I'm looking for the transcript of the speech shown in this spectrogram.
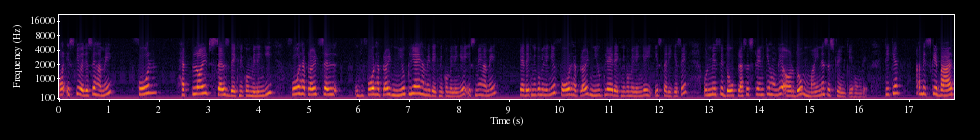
और इसकी वजह से हमें फोर हेप्लॉइड सेल्स देखने को मिलेंगी। Four haploid cell four haploid nuclei हमें देखने को मिलेंगे। इसमें हमें क्या देखने को मिलेंगे? फोर हेप्लॉइड न्यूक्लियाई देखने को मिलेंगे इस तरीके से। उनमें से दो प्लस स्ट्रेन के होंगे और दो माइनस स्ट्रेन के होंगे। ठीक है? अब इसके बाद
